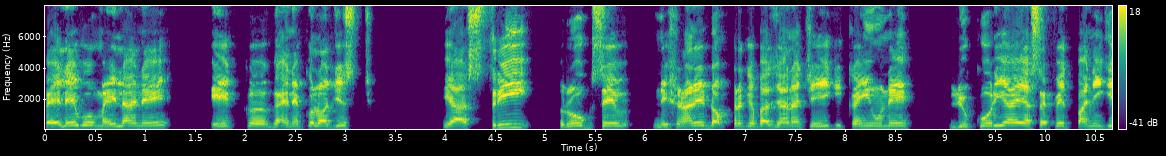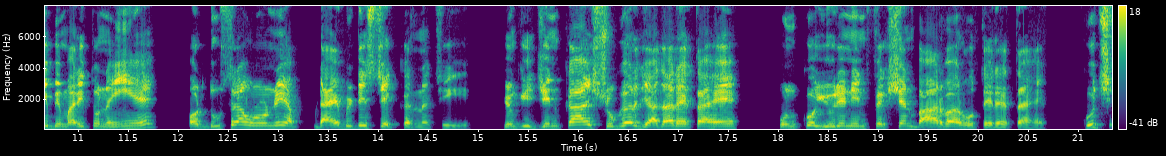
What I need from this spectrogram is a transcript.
पहले वो महिला ने एक गायनेकोलॉजिस्ट या स्त्री रोग से निष्णाने डॉक्टर के पास जाना चाहिए कि कहीं उन्हें ल्यूकोरिया या सफ़ेद पानी की बीमारी तो नहीं है और दूसरा उन्होंने डायबिटीज़ चेक करना चाहिए। क्योंकि जिनका शुगर ज़्यादा रहता है, उनको यूरिन इन्फेक्शन बार बार होते रहता है। कुछ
